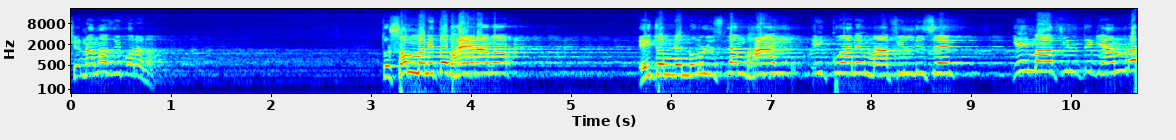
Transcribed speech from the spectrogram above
সে নামাজই পড়ে না। তো সম্মানিত ভাইয়ারা আমার, এই জন্য নুরুল ইসলাম ভাই এই কোরআনের মাহফিল দিছে। এই মাহফিল থেকে আমরা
